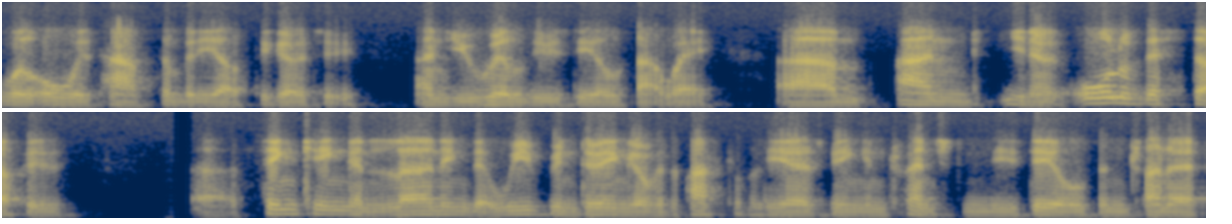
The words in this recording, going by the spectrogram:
will always have somebody else to go to and you will lose deals that way um, and you know all of this stuff is uh, thinking and learning that we've been doing over the past couple of years, being entrenched in these deals and trying to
